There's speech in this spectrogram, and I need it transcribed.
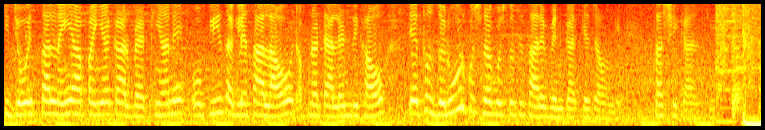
ਕਿ ਜੋ ਇਸ ਸਾਲ ਨਹੀਂ ਆ ਪਾਈਆਂ ਘਰ ਬੈਠੀਆਂ ਨੇ, ਉਹ ਪਲੀਜ਼ ਅਗਲੇ ਸਾਲ ਆਓ, ਆਪਣਾ ਟੈਲੈਂਟ ਦਿਖਾਓ ਤੇ ਇੱਥੋਂ ਜ਼ਰੂਰ ਕੁਛ ਨਾ ਕੁਛ ਤੁਸੀਂ ਸਾਰੇ ਵਿਨ ਕਰਕੇ ਜਾਓਗੇ। ਸਤਿ ਸ਼੍ਰੀ ਅਕਾਲ ਜੀ।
